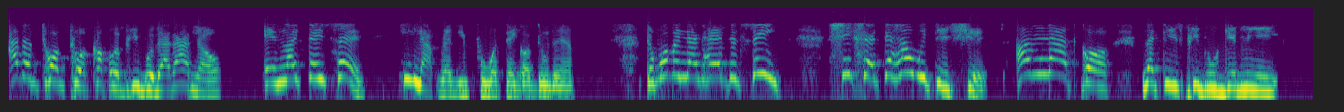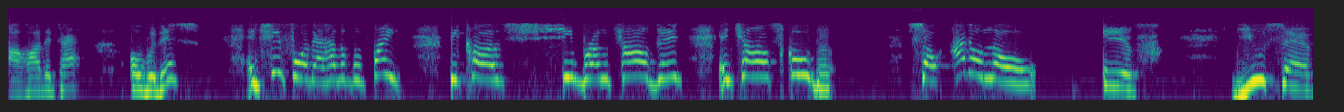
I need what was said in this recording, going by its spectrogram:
I done talked to a couple of people that I know, and like they said, he's not ready for what they gonna do to him. The woman that had the seat, she said, "The hell with this shit. I'm not gonna let these people give me a heart attack over this." And she fought a hell of a fight because she brung Charles in, and Charles schooled her. So I don't know if Yusef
